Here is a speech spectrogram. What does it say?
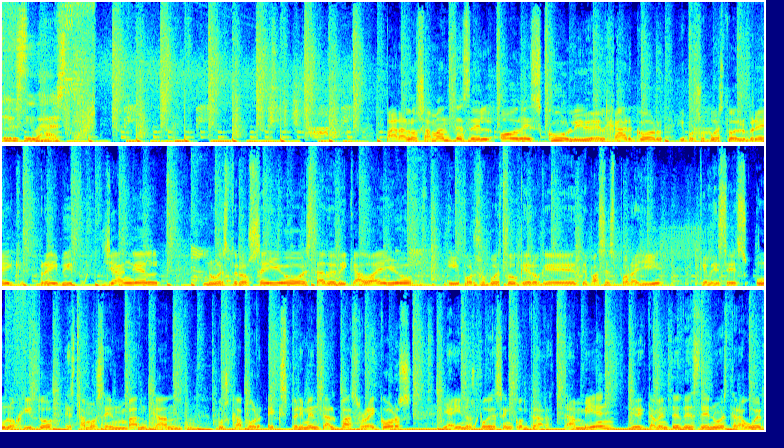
Exclusivas. Para los amantes del old school y del hardcore y por supuesto el break, Brave It Jungle, nuestro sello está dedicado a ello y por supuesto quiero que te pases por allí, que les des un ojito. Estamos en Bandcamp, busca por Experimental Bass Records y ahí nos puedes encontrar. También directamente desde nuestra web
